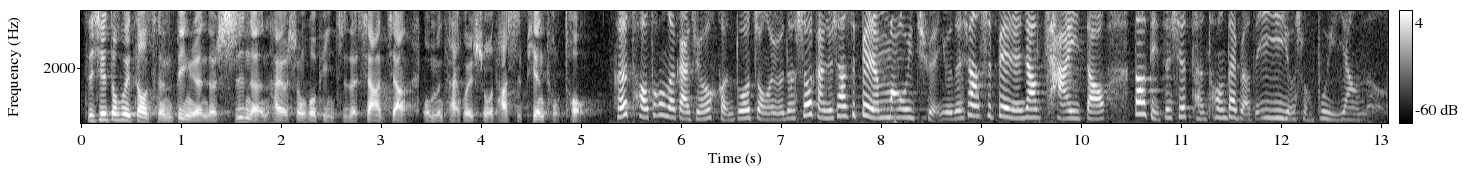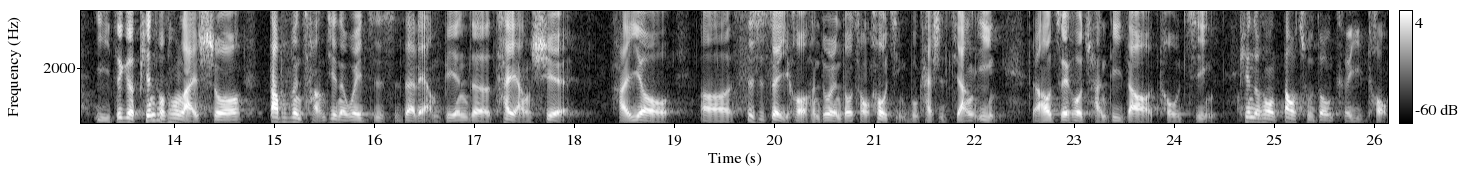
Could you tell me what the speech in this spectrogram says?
这些都会造成病人的失能还有生活品质的下降，我们才会说它是偏头痛。可是头痛的感觉有很多种，有的时候感觉像是被人猫一拳，有的像是被人这样插一刀。到底这些疼痛代表的意义有什么不一样呢？以这个偏头痛来说，大部分常见的位置是在两边的太阳穴，还有呃四十岁以后，很多人都从后颈部开始僵硬，然后最后传递到头颈。偏头痛到处都可以痛，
